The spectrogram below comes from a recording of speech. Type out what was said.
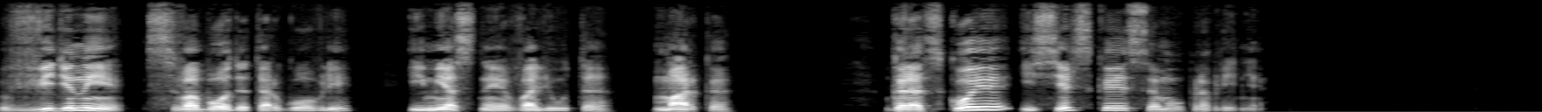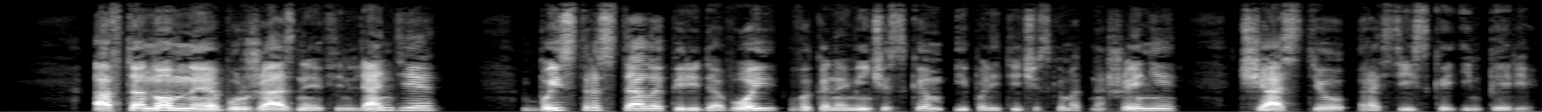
введены свобода торговли и местная валюта, марка, городское и сельское самоуправление. Автономная буржуазная Финляндия быстро стала передовой в экономическом и политическом отношении частью Российской империи.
